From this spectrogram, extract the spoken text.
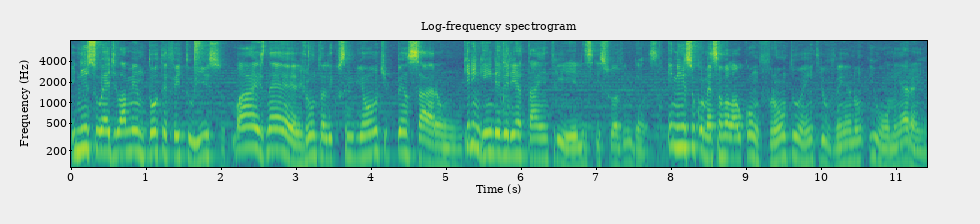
E nisso o Ed lamentou ter feito isso, mas, né, junto ali com o simbionte, pensaram que ninguém deveria estar entre eles e sua vingança. E nisso começa a rolar o confronto entre o Venom e o Homem-Aranha.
